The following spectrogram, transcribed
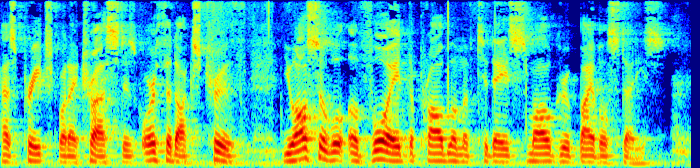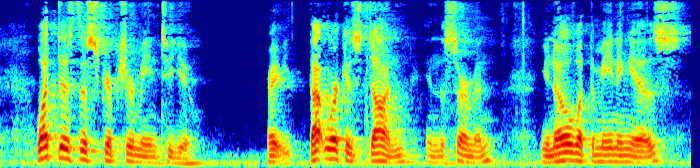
has preached what I trust is orthodox truth, you also will avoid the problem of today's small group Bible studies. What does the scripture mean to you? Right? That work is done in the sermon. You know what the meaning is,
